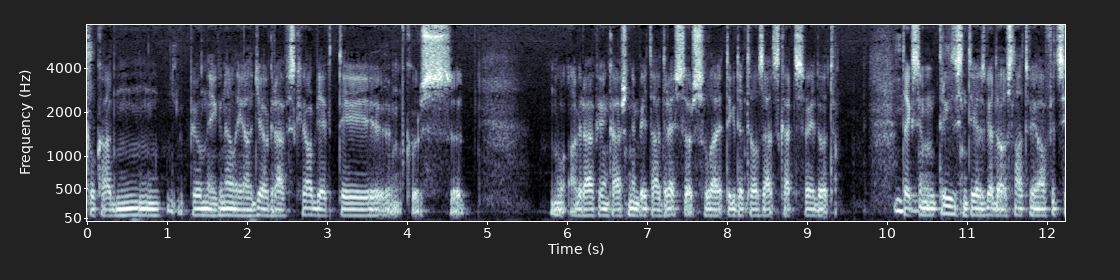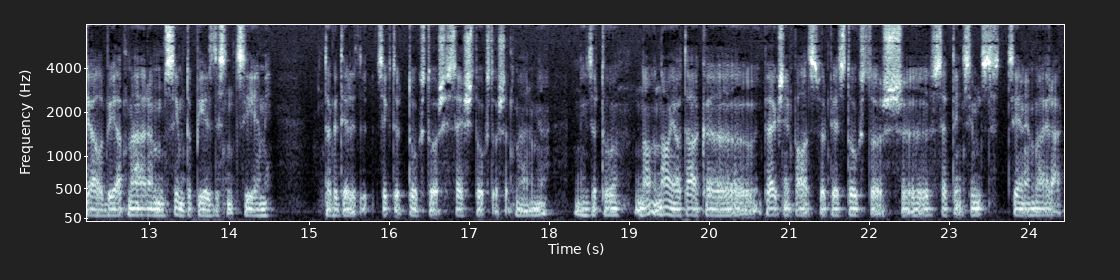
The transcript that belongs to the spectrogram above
kaut kādi mm, pilnīgi nelieli geogrāfiski objekti, kurus nu, agrāk vienkārši nebija tādu resursu, lai tik detalizētas kartes veidotu. Teiksim, 30. gados Latvijā oficiāli bija apmēram 150 ciemi. Tagad ir cik tur tūkstoši, 6000 apmēram. Jā. Līdz ar to nav, nav jau tā, ka pēkšņi ir palicis par 5700 ciemiem vairāk.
